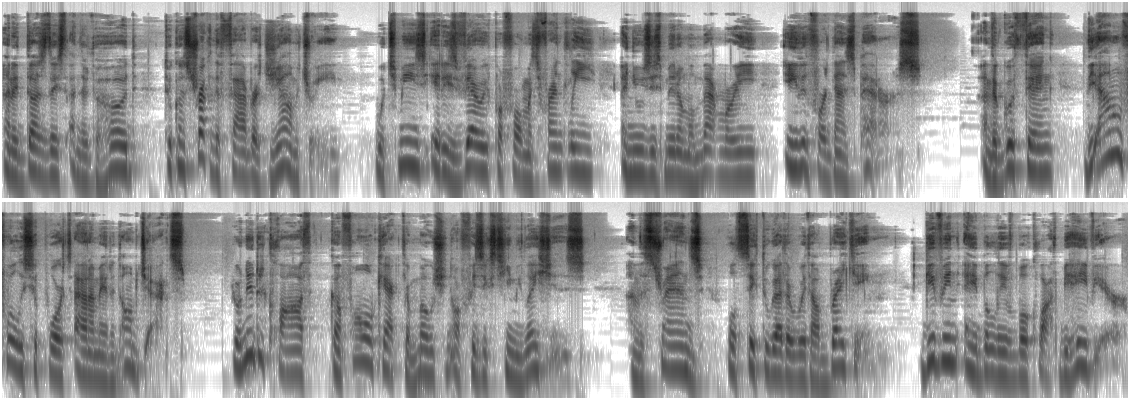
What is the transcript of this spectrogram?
and it does this under the hood to construct the fabric geometry, which means it is very performance friendly and uses minimal memory even for dense patterns. And the good thing, the add-on fully supports animated objects. Your knitted cloth can follow character motion or physics simulations, and the strands will stick together without breaking, giving a believable cloth behavior.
